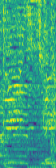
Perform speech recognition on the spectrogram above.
ostaviti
